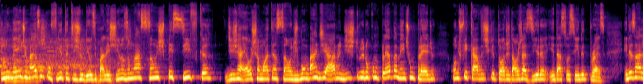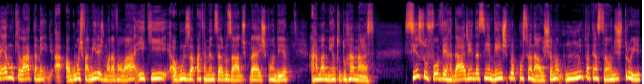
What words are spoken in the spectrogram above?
E no meio de mais um conflito entre judeus e palestinos, uma ação específica de Israel chamou a atenção. Eles bombardearam e destruíram completamente um prédio onde ficavam os escritórios da Al Jazeera e da Associated Press. Eles alegam que lá também algumas famílias moravam lá e que alguns dos apartamentos eram usados para esconder armamento do Hamas. Se isso for verdade, ainda assim é bem desproporcional e chama muito a atenção destruir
